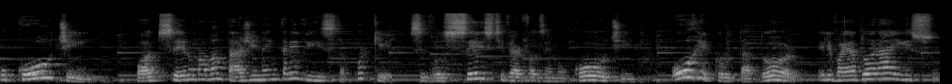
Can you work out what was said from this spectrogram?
o coaching pode ser uma vantagem na entrevista. Por quê? Se você estiver fazendo coaching, o recrutador, ele vai adorar isso,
